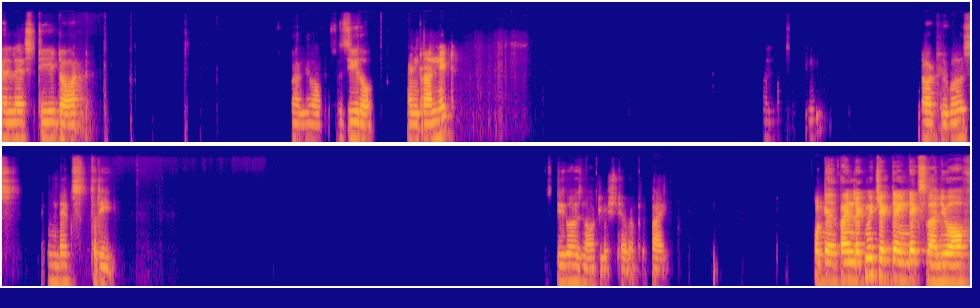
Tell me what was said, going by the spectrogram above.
LST dot value of 0 and run it dot reverse index 3 0 is not listed okay fine. Okay fine. Let me check the index value of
